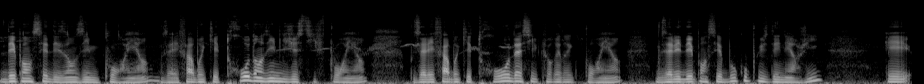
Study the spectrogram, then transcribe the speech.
dépenser des enzymes pour rien, vous allez fabriquer trop d'enzymes digestifs pour rien, vous allez fabriquer trop d'acide chlorhydrique pour rien, vous allez dépenser beaucoup plus d'énergie et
